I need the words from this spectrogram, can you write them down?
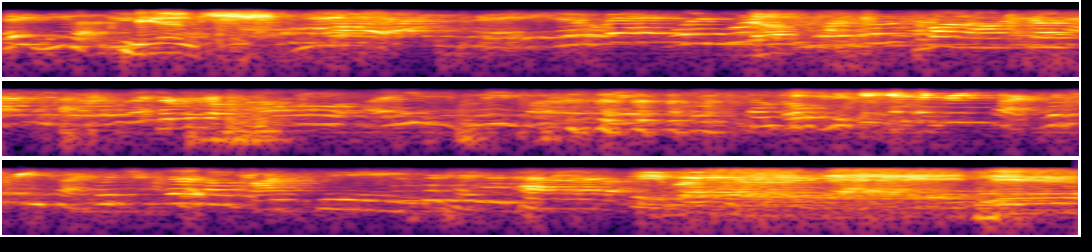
Hey, Mila. Bien. Come on, Monica. Here we go. Oh, I need the green part. Okay, you can get the green part. Which green part? Which the I see. Happy birthday to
